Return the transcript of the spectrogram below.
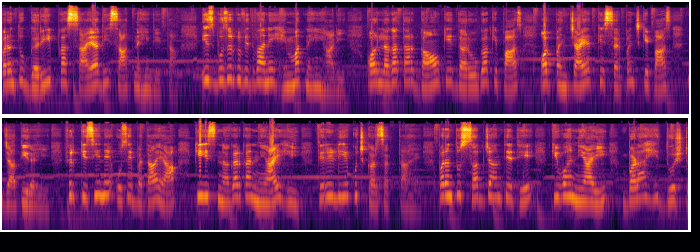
परंतु गरीब का साया भी साथ नहीं देता। इस बुज़ुर्ग विधवा ने हिम्मत नहीं हारी और लगातार गाँव के दरोगा के पास और पंचायत के सरपंच के पास जाती रही। फिर किसी ने उसे बताया कि इस नगर का न्याय ही तेरे लिए कुछ कर सकता है। परंतु सब जानते थे कि वह न्यायी बड़ा ही दुष्ट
